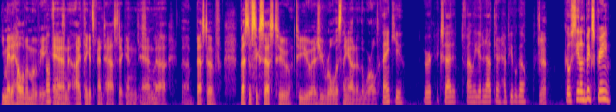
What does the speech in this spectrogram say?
You made a hell of a movie, oh, and I think it's fantastic. And and so uh, uh, best of best of success to to you as you roll this thing out into the world. Thank you we're excited to finally get it out there and have people go. Yeah. Go see it on the big screen.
